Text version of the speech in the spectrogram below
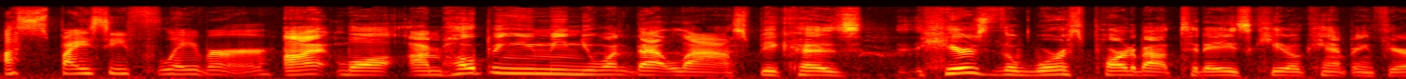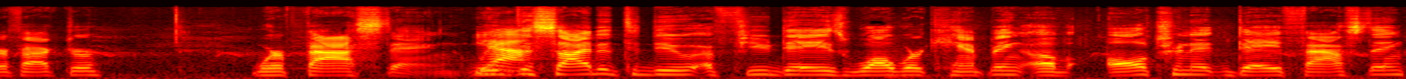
a spicy flavor. I well, I'm hoping you mean you want that last because here's the worst part about today's keto camping fear factor we're fasting. Yeah. We've decided to do a few days while we're camping of alternate day fasting.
